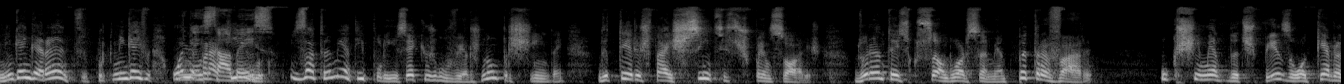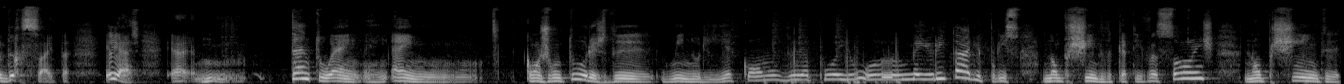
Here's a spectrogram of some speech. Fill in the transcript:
ninguém garante, porque ninguém olha ninguém para sabe, aquilo. É isso? Exatamente, e por isso é que os governos não prescindem de ter os tais sínteses suspensórios durante a execução do orçamento para travar o crescimento da despesa ou a quebra de receita. Aliás, tanto em, em, em conjunturas de minoria como de apoio maioritário. Por isso, não prescinde de cativações, não prescinde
